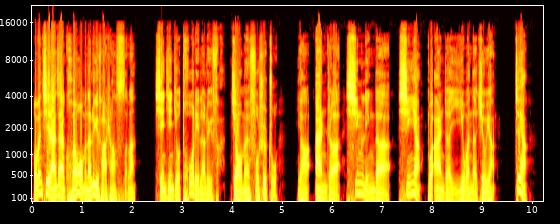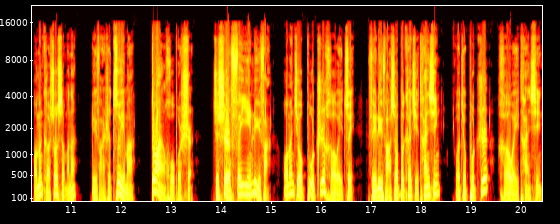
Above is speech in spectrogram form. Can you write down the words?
我们既然在捆我们的律法上死了，现今就脱离了律法，叫我们服侍主，要按着心灵的新样，不按着遗文的旧样。这样，我们可说什么呢？律法是罪吗？断乎不是。只是非因律法，我们就不知何为罪；非律法说不可取贪心，我就不知何为贪心。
